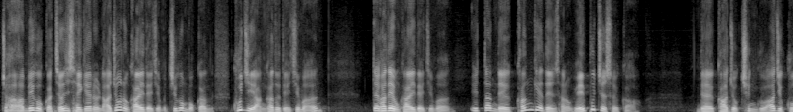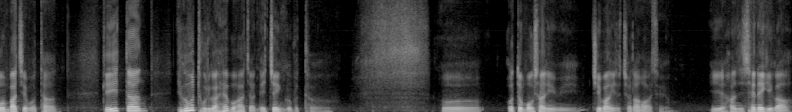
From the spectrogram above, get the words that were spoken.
저 미국과 전 세계를 나중에는 가야 되지만 지금 못 간 굳이 안 가도 되지만 때가 되면 가야 되지만 일단 내 관계된 사람 왜 붙였을까? 내 가족, 친구 아직 구원받지 못한 그 일단 이거부터 우리가 회복하자 내적인 것부터. 어, 어떤 목사님이 지방에서 전화가 왔어요. 이 한 새내기가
